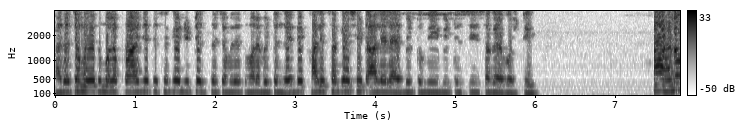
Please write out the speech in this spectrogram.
आणि त्याच्यामध्ये तुम्हाला पाहिजे ते सगळे डिटेल्स त्याच्यामध्ये तुम्हाला भेटून जाईल. ते खाली सगळ्या शीट आलेल्या आहेत B two B B two C सगळ्या गोष्टी. हा हॅलो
